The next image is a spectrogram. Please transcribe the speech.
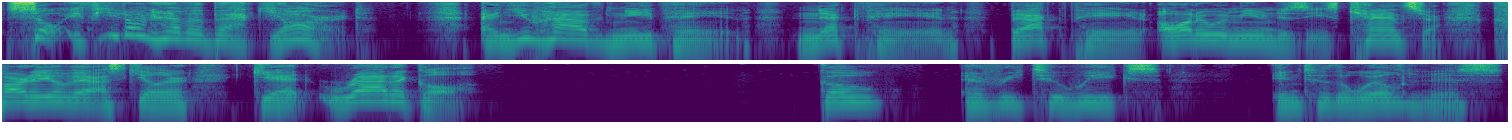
So if you don't have a backyard, and you have knee pain, neck pain, back pain, autoimmune disease, cancer, cardiovascular, get radical. Go every two weeks into the wilderness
